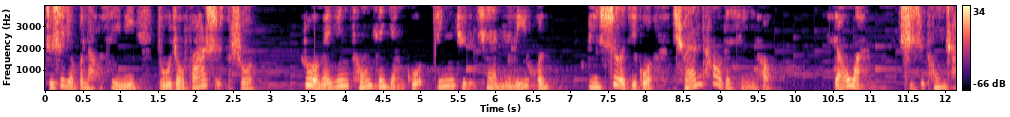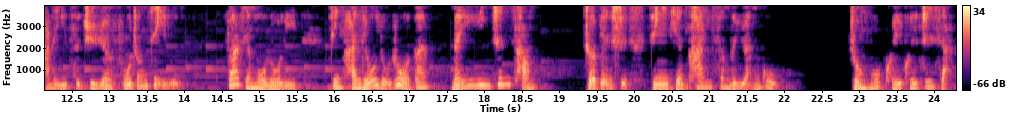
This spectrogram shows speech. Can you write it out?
只是有个老戏迷赌咒发誓的说，若梅英从前演过京剧的《倩女离魂》。并设计过全套的行头。小婉试着通查了一次剧院服装记录，发现目录里竟还留有若干梅英珍藏，这便是今天开箱的缘故。众目睽睽之下，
